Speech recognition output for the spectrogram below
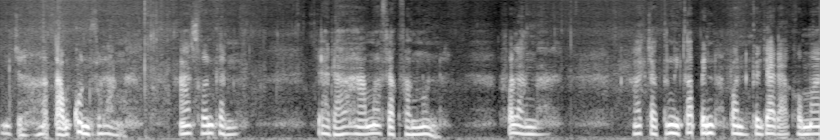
นี่จะหาตามคนฝรั่งหาสวนกันยาดาหามาจากฝั่งนู้นฝรั่งหาจากตรงนี้ก็เป็นปันกันยาดาเขามา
